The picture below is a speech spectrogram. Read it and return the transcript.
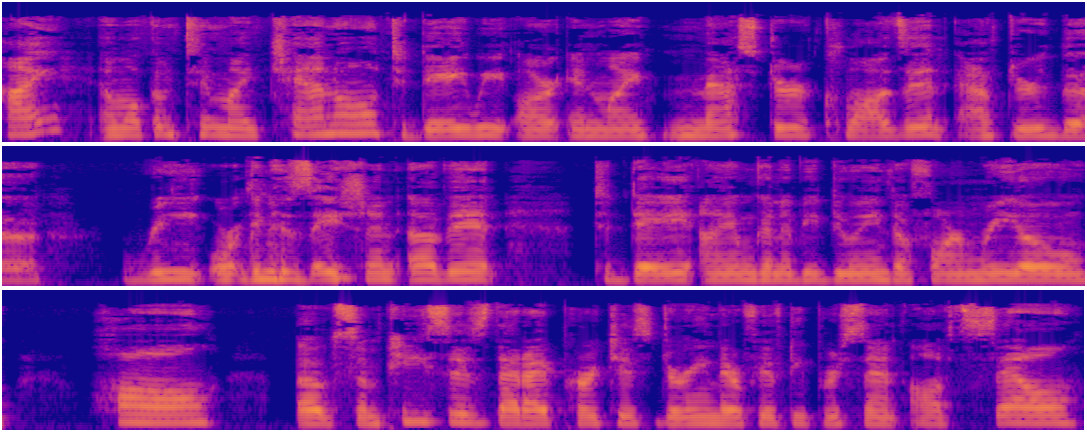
Hi and welcome to my channel. Today we are in my master closet after the reorganization of it. Today I am going to be doing the Farm Rio haul of some pieces that I purchased during their 50% off sale.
